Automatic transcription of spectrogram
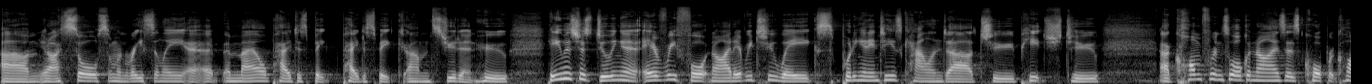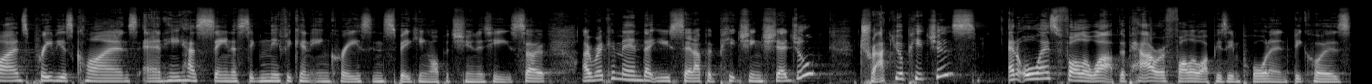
Um, you know, I saw someone recently, a, a male paid to speak, paid to speak um, student, who he was just doing it every fortnight, every two weeks, putting it into his calendar to pitch to. Uh, conference organizers, corporate clients, previous clients, and he has seen a significant increase in speaking opportunities. So I recommend that you set up a pitching schedule, track your pitches, and always follow up. The power of follow up is important because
